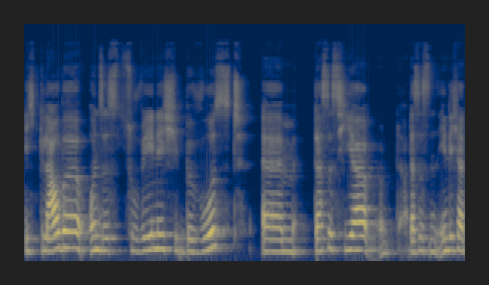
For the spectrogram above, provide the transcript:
ich glaube, uns ist zu wenig bewusst, ähm, dass es hier, das ist ein ähnlicher,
